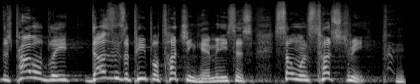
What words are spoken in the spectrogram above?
there's probably dozens of people touching him and he says, someone's touched me.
